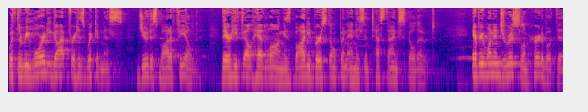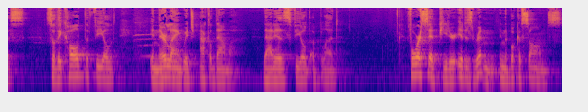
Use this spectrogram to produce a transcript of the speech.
With the reward he got for his wickedness, Judas bought a field there he fell headlong. His body burst open and his intestines spilled out. Everyone in Jerusalem heard about this, so they called the field in their language Akeldama, that is, field of blood. For, said Peter, it is written in the book of Psalms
